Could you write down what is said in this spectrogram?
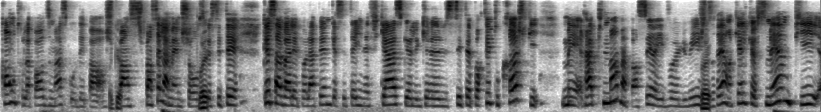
contre le port du masque au départ. Je, pense, je pensais la même chose, Ouais. que c'était que ça valait pas la peine, que c'était inefficace, que, c'était porté tout croche. Puis, mais rapidement, ma pensée a évolué, je Ouais. dirais, en quelques semaines. Puis, euh,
